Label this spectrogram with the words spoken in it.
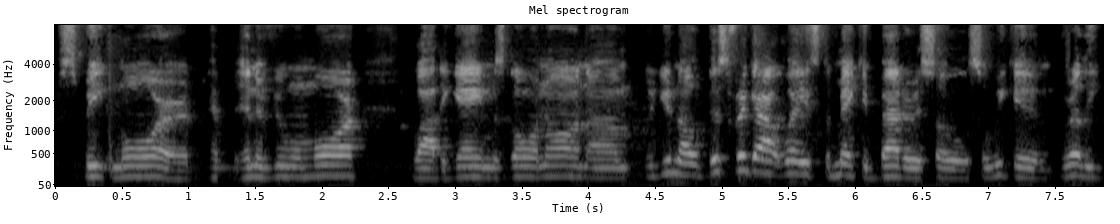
speak more, interview them more while the game is going on. Um, you know, just figure out ways to make it better, so so we can really,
